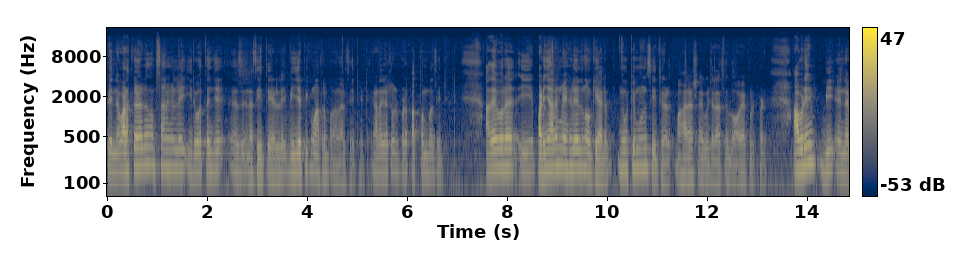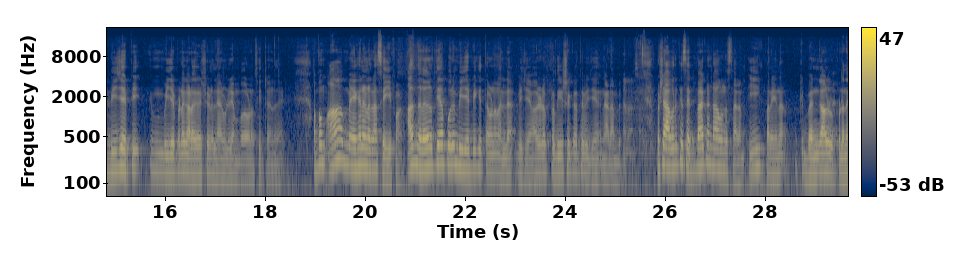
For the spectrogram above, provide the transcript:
പിന്നെ വടക്ക് കിഴക്കൻ സംസ്ഥാനങ്ങളിലെ ഇരുപത്തഞ്ച് സീറ്റുകളിൽ ബി ജെ പിക്ക് മാത്രം പതിനാല് സീറ്റ് കിട്ടി. ഘടകകക്ഷി ഉൾപ്പെടെ പത്തൊമ്പത് സീറ്റ് കിട്ടി. അതേപോലെ ഈ പടിഞ്ഞാറൻ മേഖലയിൽ നോക്കിയാലും നൂറ്റിമൂന്ന് സീറ്റുകൾ മഹാരാഷ്ട്ര ഗുജറാത്ത് ഗോവയൊക്കെ ഉൾപ്പെടെ. അവിടെയും ബി പിന്നെ B J P B J പിയുടെ ഘടകകക്ഷികളെല്ലാം കൂടി ഒരു എൺപതോളം സീറ്റുകൾ നേടി. അപ്പം ആ മേഖലകളെല്ലാം സേഫാണ്. അത് നിലനിർത്തിയാൽ പോലും ബി ജെ പിക്ക് ഇത്തവണ നല്ല വിജയം അവരുടെ പ്രതീക്ഷക്കത്തെ വിജയം നേടാൻ പറ്റും. പക്ഷേ അവർക്ക് സെറ്റ് ബാക്ക് ഉണ്ടാകുന്ന സ്ഥലം ഈ പറയുന്ന ബംഗാൾ ഉൾപ്പെടുന്ന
